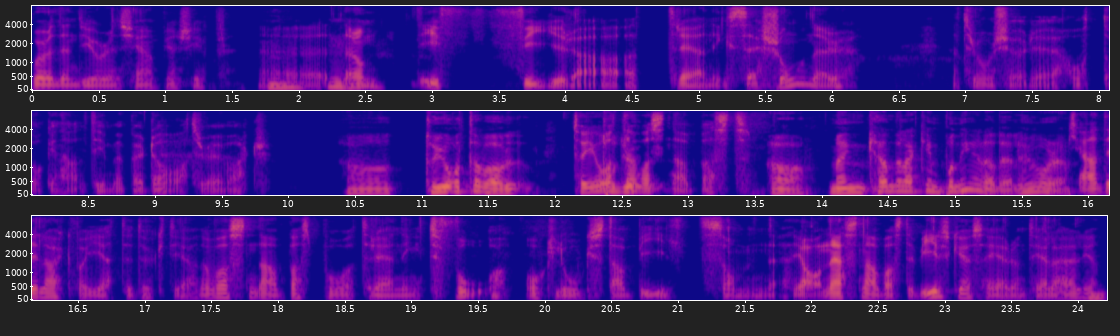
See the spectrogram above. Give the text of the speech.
World Endurance Championship, eh, Mm. där de i fyra träningssessioner, jag tror de körde åtta och en halv timme per dag, tror jag det vart. Ja, Toyota var väl, Toyota var snabbast. ja, men Cadillac imponerade, eller hur var det? Cadillac var jätteduktiga. De var snabbast på träning två och låg stabilt som ja, näst snabbaste bil skulle jag säga runt hela helgen.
